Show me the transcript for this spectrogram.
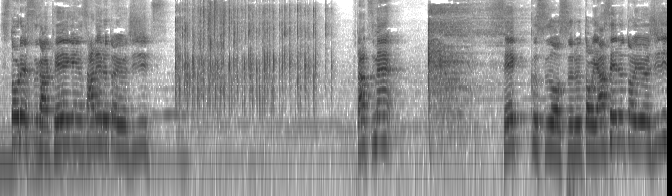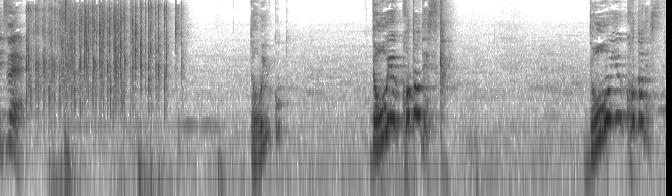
ストレスが軽減されるという事実。2つ目。セックスをすると痩せるという事実。どういうこと？どういうことですか？どういうことですか？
